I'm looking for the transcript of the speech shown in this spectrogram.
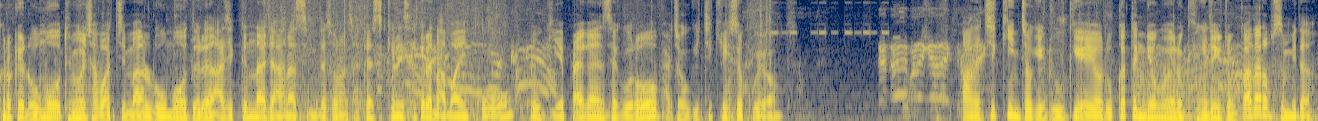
그렇게 로모 두 명을 잡았지만 로모들은 아직 끝나지 않았습니다. 저는 자켓 스킨이 세 개나 남아 있고 여기에 빨간색으로 발자국이 찍혀 있었고요. 아, 네, 찍힌 저게 룩이에요. 룩 같은 경우에는 굉장히 좀 까다롭습니다.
